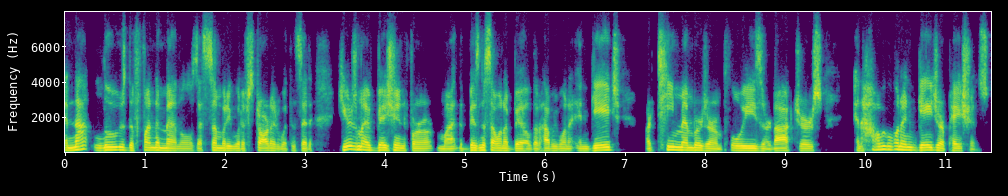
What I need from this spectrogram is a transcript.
and not lose the fundamentals that somebody would have started with and said, "Here's my vision for my the business I want to build and how we want to engage our team members, our employees, our doctors, and how we want to engage our patients.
